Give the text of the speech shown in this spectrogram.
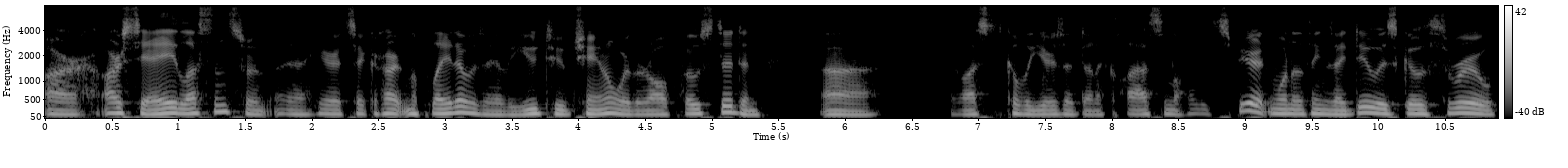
our RCA lessons from, uh, here at Sacred Heart in La Plata. We have a YouTube channel where they're all posted. And uh, the last couple of years, I've done a class on the Holy Spirit. And one of the things I do is go through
